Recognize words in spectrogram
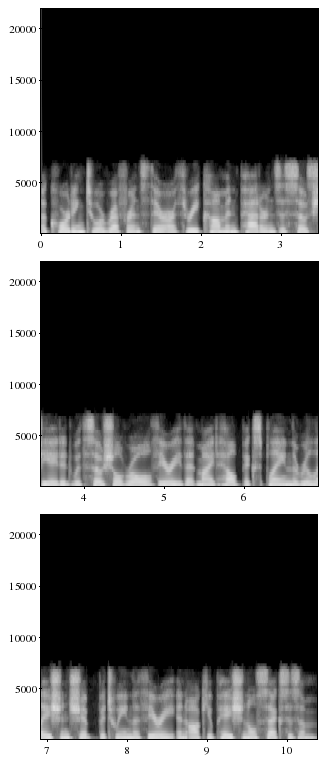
According to a reference there are three common patterns associated with social role theory that might help explain the relationship between the theory and occupational sexism.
